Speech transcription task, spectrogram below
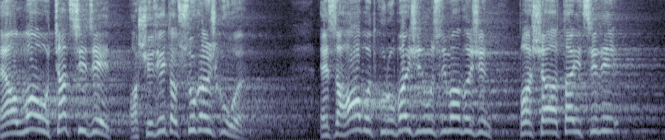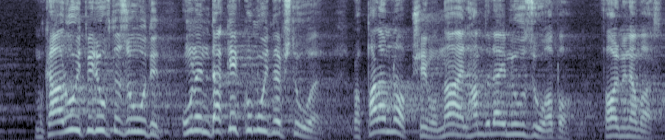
E Allahu qatë shigjetë, a shigjetat s'u kanë shkue E sahabët kur u bajshin musliman thojshin Pasha ata i cili Më ka rujt prej luftës Uhudit Unë ni dakik kum mujt me pështue Pra paramendo për shembull Na elhamdulilah jem udhzu Apo Falem namaz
